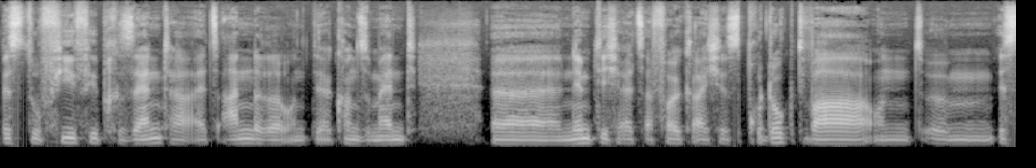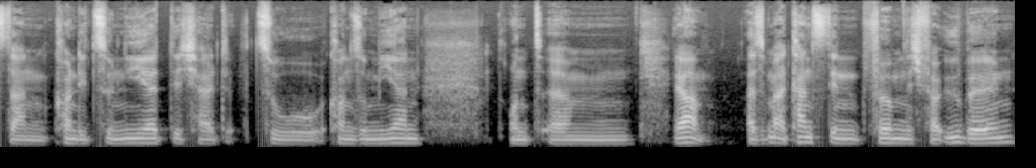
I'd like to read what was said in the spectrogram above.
bist du viel, viel präsenter als andere und der Konsument äh, nimmt dich als erfolgreiches Produkt wahr und ähm, ist dann konditioniert, dich halt zu konsumieren. Und ähm, ja, also man kann es den Firmen nicht verübeln,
